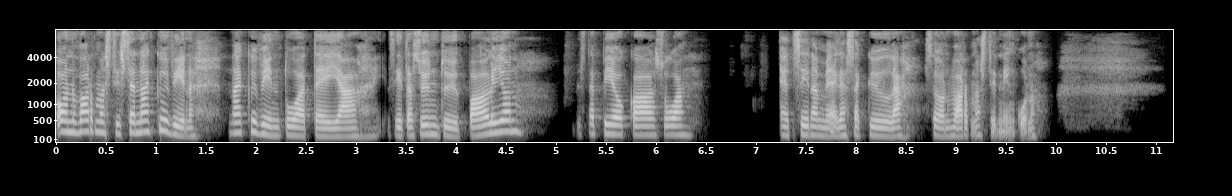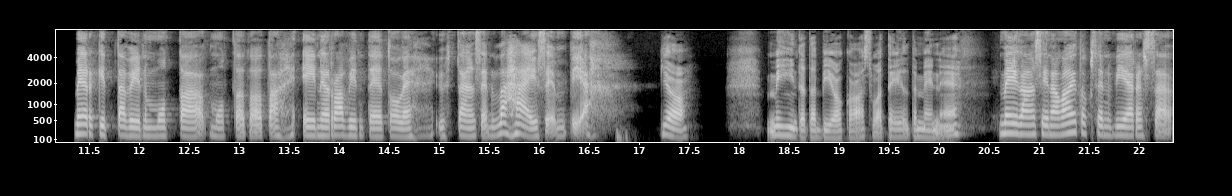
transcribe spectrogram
on varmasti se näkyvin, näkyvin tuote ja siitä syntyy paljon sitä biokaasua. Et siinä mielessä kyllä se on varmasti niin kuin merkittävin, mutta, mutta tota, ei ne ravinteet ole yhtään sen vähäisempiä Joo. Mihin tätä biokaasua teiltä menee? Meillä on siinä laitoksen vieressä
